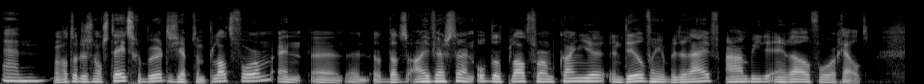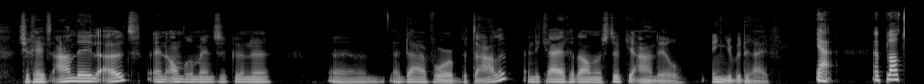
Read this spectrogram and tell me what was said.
Um, maar wat er dus nog steeds gebeurt, is je hebt een platform en uh, dat is iVester. En op dat platform kan je een deel van je bedrijf aanbieden in ruil voor geld. Dus je geeft aandelen uit en andere mensen kunnen daarvoor betalen. En die krijgen dan een stukje aandeel in je bedrijf. Ja, het, plat,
